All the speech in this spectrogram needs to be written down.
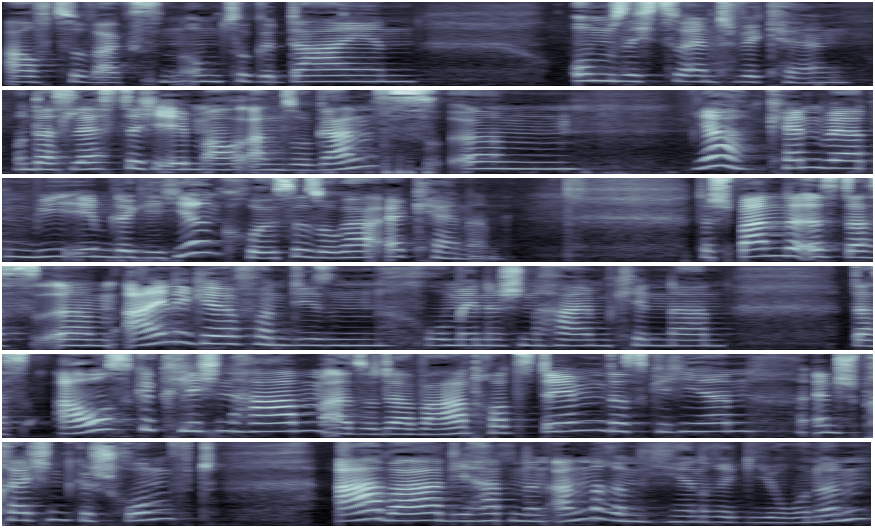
aufzuwachsen, um zu gedeihen, um sich zu entwickeln. Und das lässt sich eben auch an so ganz ähm, ja, Kennwerten wie eben der Gehirngröße sogar erkennen. Das Spannende ist, dass ähm, einige von diesen rumänischen Heimkindern das ausgeglichen haben, also da war trotzdem das Gehirn entsprechend geschrumpft, aber die hatten in anderen Hirnregionen,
